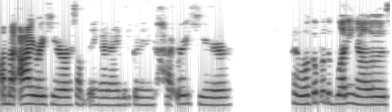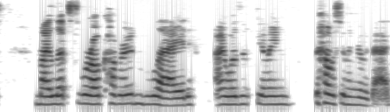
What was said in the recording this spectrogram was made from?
on my eye right here or something, and I ended up getting cut right here. I woke up with a bloody nose. My lips were all covered in blood. I wasn't feeling, I was feeling really bad.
